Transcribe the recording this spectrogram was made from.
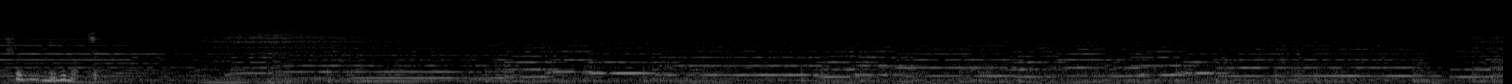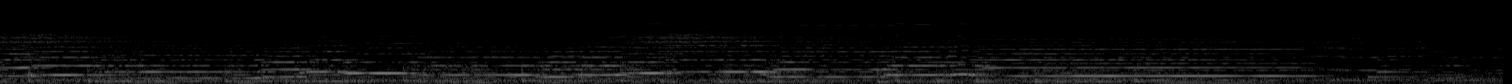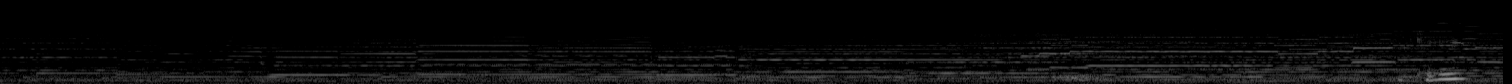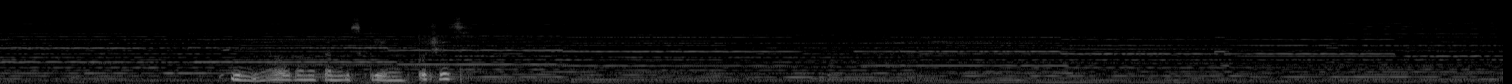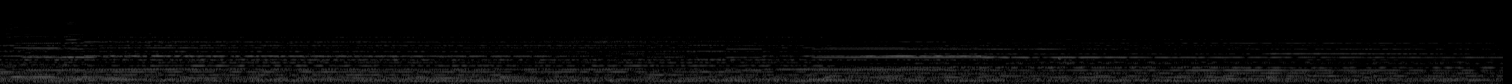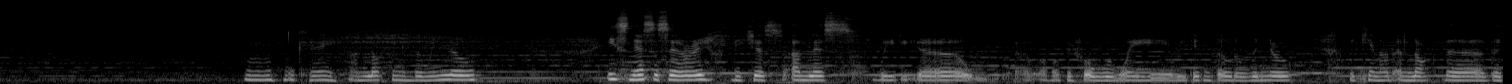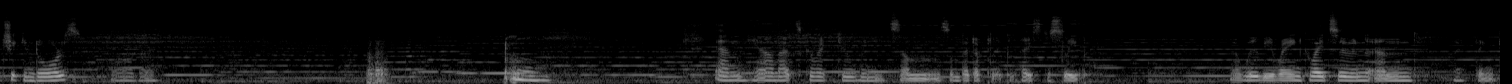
Actually, maybe not. Okay. Now one of them is clearing bushes. Mm, okay, unlocking the window is necessary because unless we uh, before we we didn't build a window, we cannot unlock the the chicken doors. and yeah, that's correct too. We need some some better place to sleep. There will be rain quite soon, and I think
